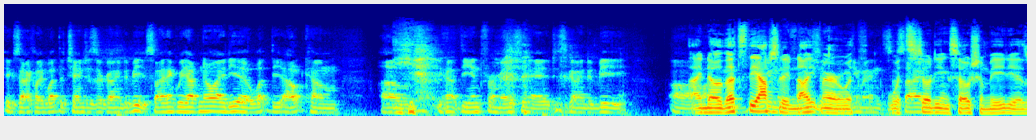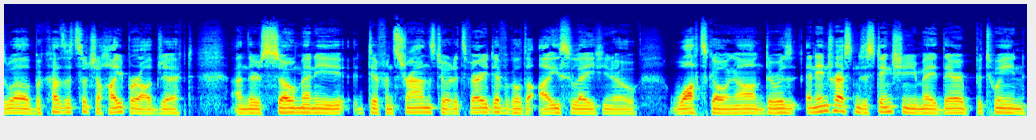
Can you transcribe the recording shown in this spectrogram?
exactly what the changes are going to be so i think we have no idea what the outcome of you know, the information age is going to be uh, I know that's the absolute nightmare with with studying social media as well because it's such a hyper object and there's so many different strands to it. It's very difficult to isolate, you know, what's going on. There was an interesting distinction you made there between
